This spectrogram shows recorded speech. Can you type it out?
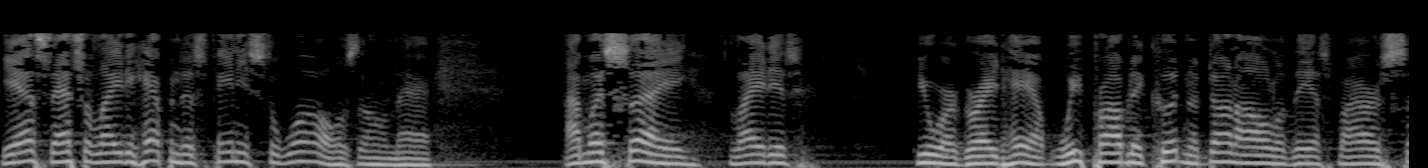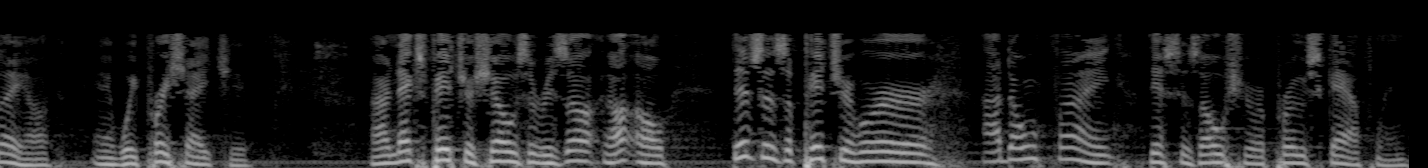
Yes, that's a lady helping us finish the walls on there. I must say, ladies, you were a great help. We probably couldn't have done all of this by ourselves, and we appreciate you. Our next picture shows the result. Uh oh. This is a picture where I don't think this is OSHA approved scaffolding.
